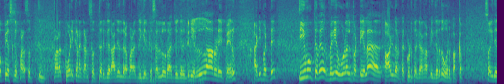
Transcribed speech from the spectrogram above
ஓபிஎஸ்க்கு பல சொத்து பல கோடிக்கணக்கான சொத்து இருக்குது ராஜேந்திர பாலாஜிக்கு இருக்குது செல்லூர் ராஜுக்கு இருக்குது எல்லாருடைய பேரும் அடிபட்டு திமுகவே ஒரு பெரிய ஊழல் பட்டியலை ஆளுநர்கிட்ட கொடுத்துருக்காங்க அப்படிங்கிறது ஒரு பக்கம். ஸோ இது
